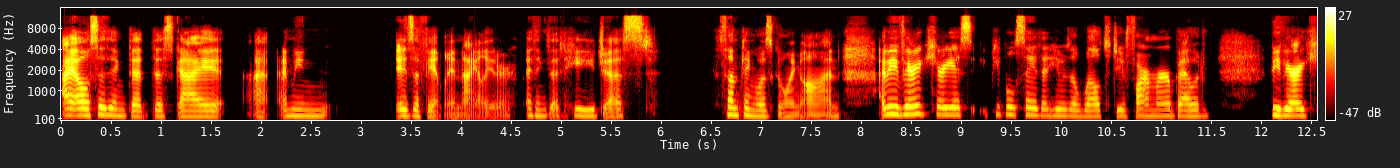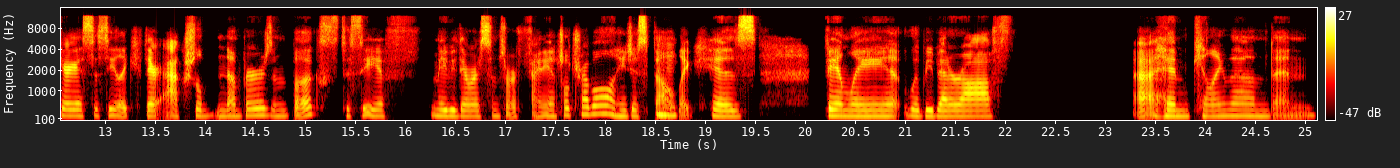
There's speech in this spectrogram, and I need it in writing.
i also think that this guy I, I mean is a family annihilator i think that he just something was going on. I'd be very curious people say that he was a well-to-do farmer but i would be very curious to see like their actual numbers and books to see if maybe there was some sort of financial trouble and he just felt like his family would be better off uh, him killing them than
